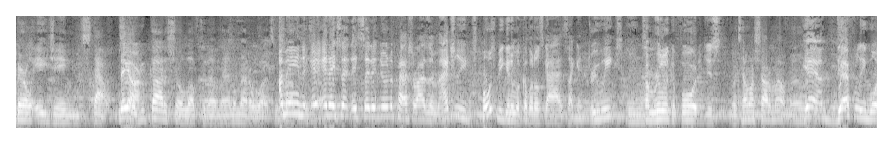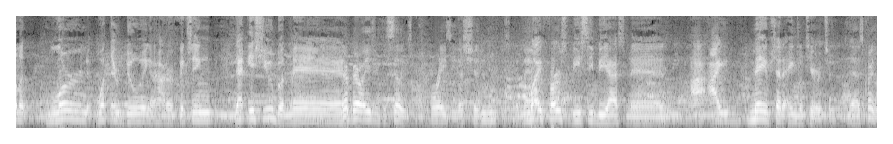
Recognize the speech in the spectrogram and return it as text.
barrel aging stout. They So are. You gotta show love to them, man, no matter what. So I mean, and and they said they said they're doing the pasteurizing. I'm actually supposed to be getting with a couple of those guys like in three weeks. So mm-hmm. I'm really looking forward to just Well, tell them I shout them out, man. yeah, I definitely want to learn what they're doing and how they're fixing that issue. But man, Their barrel aging facility is crazy. That shit. Mm-hmm. bananas. my first BCBS man, I, I may have shed an angel tear or two. yeah, it's crazy.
